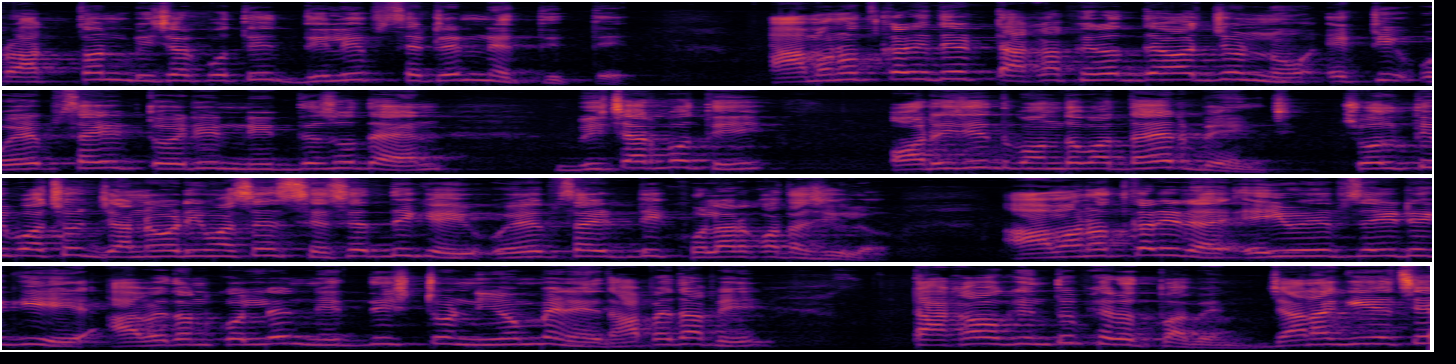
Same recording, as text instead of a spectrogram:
প্রাক্তন বিচারপতি দিলীপ সেটের নেতৃত্বে। আমানতকারীদের টাকা ফেরত দেওয়ার জন্য একটি ওয়েবসাইট তৈরির নির্দেশও দেন বিচারপতি অরিজিৎ বন্দ্যোপাধ্যায়ের বেঞ্চ চলতি বছর জানুয়ারি মাসের শেষের দিকেই ওয়েবসাইটটি খোলার কথা ছিল। আমানতকারীরা এই ওয়েবসাইটে গিয়ে আবেদন করলে নির্দিষ্ট নিয়ম মেনে ধাপে ধাপে টাকাও কিন্তু ফেরত পাবেন। জানা গিয়েছে,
